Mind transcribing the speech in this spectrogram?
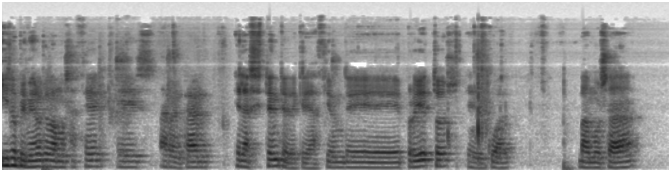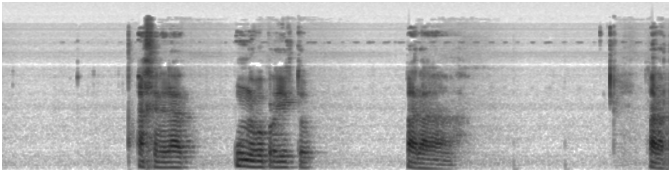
Y lo primero que vamos a hacer es arrancar el asistente de creación de proyectos en el cual vamos a, a generar un nuevo proyecto para, para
